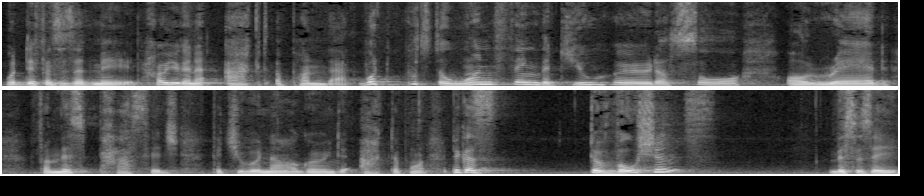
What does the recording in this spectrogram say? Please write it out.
What difference has that made? How are you going to act upon that? What, what's the one thing that you heard or saw or read from this passage that you are now going to act upon? Because devotions, this is a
